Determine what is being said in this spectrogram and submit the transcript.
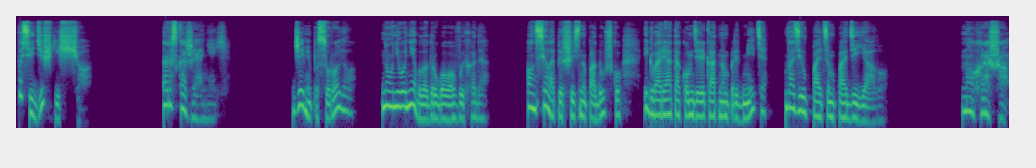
посидишь еще. Расскажи о ней. Джейми посуровил, но у него не было другого выхода. Он сел, опершись на подушку, и, говоря о таком деликатном предмете, возил пальцем по одеялу. «Ну, хорошо.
